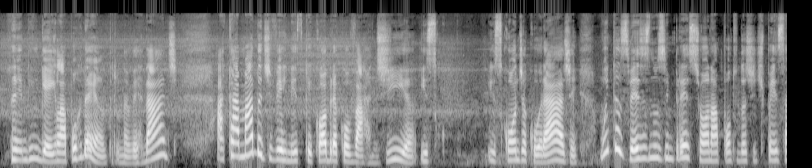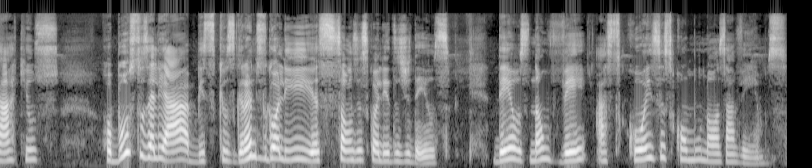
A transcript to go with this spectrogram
nem ninguém lá por dentro, não é verdade? A camada de verniz que cobre a covardia esconde a coragem, muitas vezes nos impressiona a ponto da gente pensar que os robustos Eliabes, que os grandes Golias são os escolhidos de Deus. Deus não vê as coisas como nós a vemos.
